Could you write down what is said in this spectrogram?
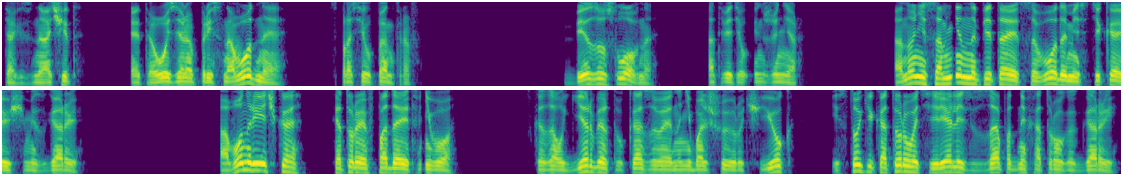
«Так значит, «Это озеро пресноводное?» — спросил Пенкроф. «Безусловно», — ответил инженер. «Оно, несомненно, питается водами, стекающими с горы». «А вон речка, которая впадает в него», — сказал Герберт, указывая на небольшой ручеек, истоки которого терялись в западных отрогах горы.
